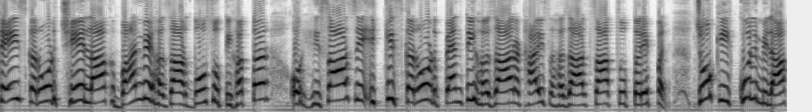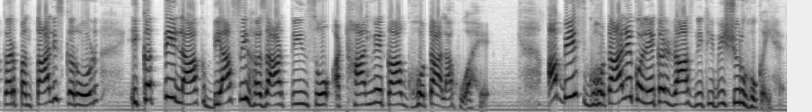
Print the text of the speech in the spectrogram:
तेईस करोड़ छह लाख बानवे हज़ार दो सौ तिहत्तर और हिसार से इक्कीस करोड़ पैंतीस हज़ार अट्ठाईस हज़ार सात सौ तिरपन, जो कि कुल मिलाकर पैंतालीस करोड़ इकतीस लाख बयासी हज़ार तीन सौ अट्ठानवे का घोटाला हुआ है। अब इस घोटाले को लेकर राजनीति भी शुरू हो गई है।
